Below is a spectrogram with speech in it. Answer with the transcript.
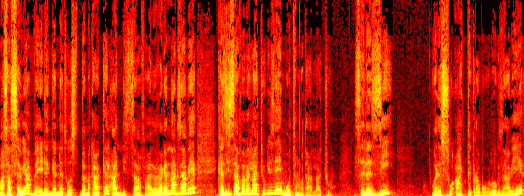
ማሳሰቢያ በኤደን ገነት ውስጥ በመካከል አንዲት ዛፍ አደረገና እግዚአብሔር ከዚህ ዛፍ በበላችሁ ጊዜ ሞት ትሞታላችሁ ስለዚህ ወደ እሱ አትቅረቡ ብሎ እግዚአብሔር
